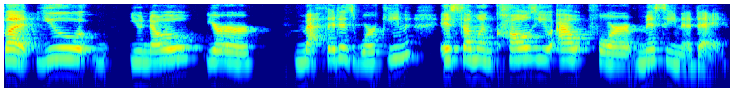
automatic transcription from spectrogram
but you you know your method is working if someone calls you out for missing a day.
